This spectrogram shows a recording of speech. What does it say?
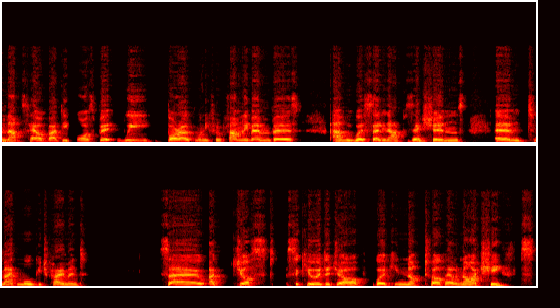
yeah. that's how bad it was. But we borrowed money from family members and we were selling our possessions um, to make the mortgage payment. So I just secured a job working not 12-hour night shifts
